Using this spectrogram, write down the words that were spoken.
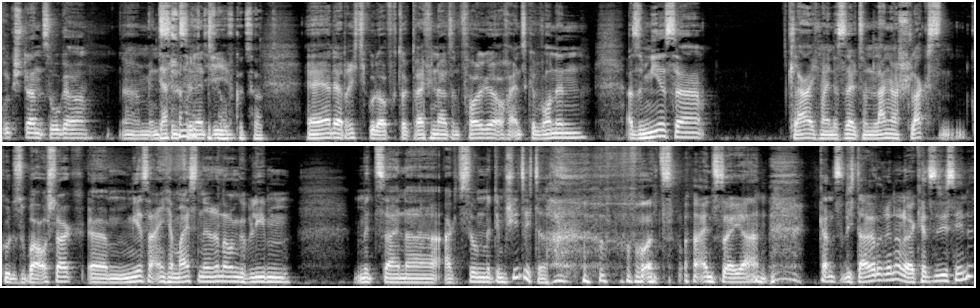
Rückstand sogar, ähm, in Der hat Cincinnati. aufgezockt. Ja, ja, der hat richtig gut aufgezockt. Drei Finals in Folge, auch eins gewonnen. Also mir ist er, klar, ich meine, das ist halt so ein langer Schlag, ein gutes, super Ausschlag. Ähm, mir ist er eigentlich am meisten in Erinnerung geblieben mit seiner Aktion mit dem Schiedsrichter vor ein, zwei Jahren. Kannst du dich daran erinnern oder kennst du die Szene?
